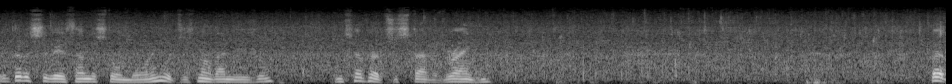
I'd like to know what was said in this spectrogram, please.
we've got a severe thunderstorm warning, which is not unusual. And so far it's just started raining. But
